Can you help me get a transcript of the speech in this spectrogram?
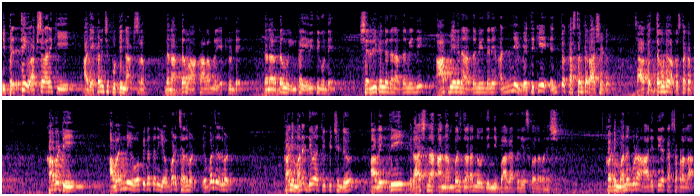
ఈ ప్రతి అక్షరానికి అది ఎక్కడి నుంచి పుట్టింది అక్షరం? దాని అర్థం ఆ కాలంలో ఎట్లుండే? దాని అర్థం ఇంకా ఏ రీతిగా ఉండే? శారీరకంగా దాని అర్థమైంది? ఆత్మీయంగా దాని అర్థమైందని అన్ని వెతికి ఎంతో కష్టంతో రాసిండు. చాలా పెద్దగా ఉంటుంది ఆ పుస్తకం. కాబట్టి అవన్నీ ఓపికతను ఎవడు చదవడు. ఎవరు చదవడు. కానీ మనకు దేవుడు చూపించిండు ఆ వ్యక్తి రాసిన ఆ నంబర్స్ ద్వారా నువ్వు దీన్ని బాగా అర్థం చేసుకోవాలా మనిషి? కాబట్టి మనం కూడా ఆ రీతిగా కష్టపడాలా?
